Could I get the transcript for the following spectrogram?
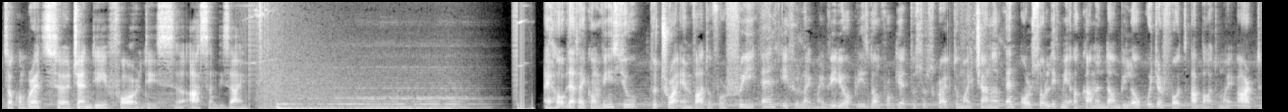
So congrats Jendi for this awesome design. I hope that I convinced you to try Envato for free and if you like my video please don't forget to subscribe to my channel and also leave me a comment down below with your thoughts about my art.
